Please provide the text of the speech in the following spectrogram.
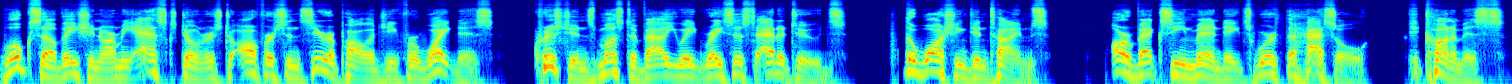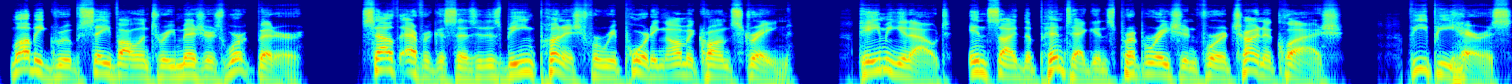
Woke Salvation Army asks donors to offer sincere apology for whiteness. Christians must evaluate racist attitudes. The Washington Times. Are vaccine mandates worth the hassle? Economists. Lobby groups say voluntary measures work better. South Africa says it is being punished for reporting Omicron strain. Gaming it out inside the Pentagon's preparation for a China clash. VP Harris,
